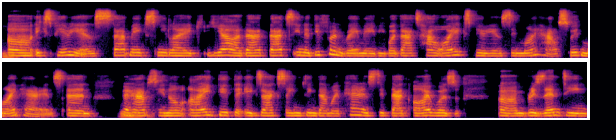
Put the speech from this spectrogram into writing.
Mm. uh, experience that makes me like yeah that that's in a different way maybe but that's how i experienced in my house with my parents and mm. perhaps you know i did the exact same thing that my parents did that i was um, presenting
